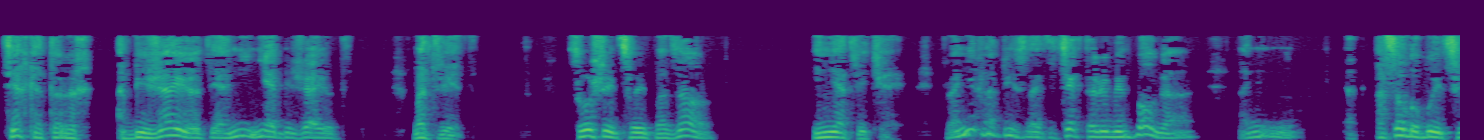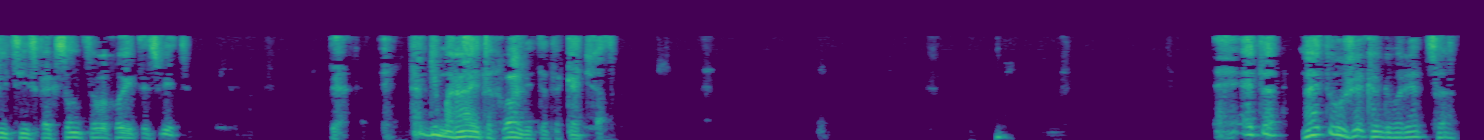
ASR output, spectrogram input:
тех, которых обижают, и они не обижают в ответ. Слушают свой позор и не отвечают. Про них написано, это те, кто любит Бога, они особо будет светить, как солнце выходит и светит. Так Гимара это хвалит, это качество. Это, но это уже, как говорится,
